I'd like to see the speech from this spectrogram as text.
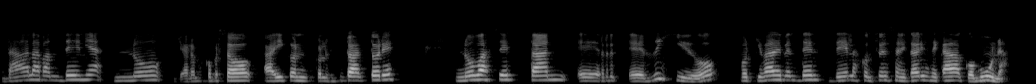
dada la pandemia, no, ya lo hemos conversado ahí con, los distintos actores, no va a ser tan eh, eh, rígido porque va a depender de las condiciones sanitarias de cada comuna.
